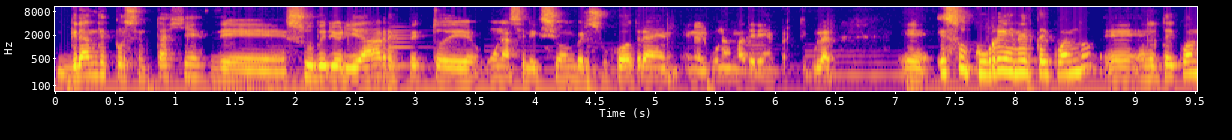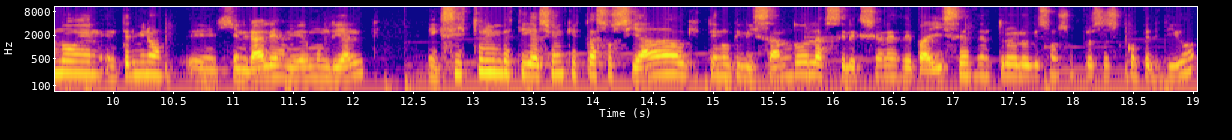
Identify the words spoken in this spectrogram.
grandes porcentajes de superioridad respecto de una selección versus otra en, en algunas materias en particular. Eh, ¿Eso ocurre en el taekwondo? en el taekwondo, en, en términos generales a nivel mundial, ¿existe una investigación que está asociada o que estén utilizando las selecciones de países dentro de lo que son sus procesos competitivos?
